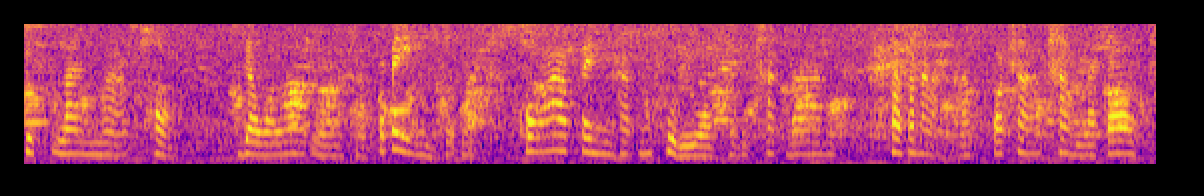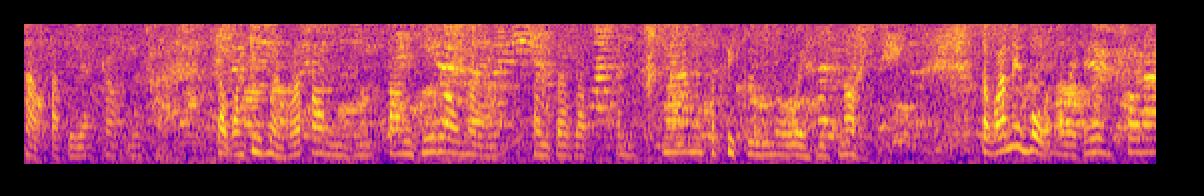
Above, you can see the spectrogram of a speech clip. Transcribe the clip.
จุดแลนด์มาร์คของ เยาวราชเลยนะคะก็เป็นอีกหนึ่งจุดละเพราะว่าเป็นทั้งศูนย์รวมทั้งทางด้านศาสนาวัฒนธรรมและก็สถาปัตยกรรมนะคะ แต่ว่าดูเหมือนว่าตอนตอนที่เรามามันจะแบบข้างหน้ามันจะปิดรีโนเวทนิดหน่อย แต่ว่าในโบสถ์อะไรก็ยังเข้าได้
